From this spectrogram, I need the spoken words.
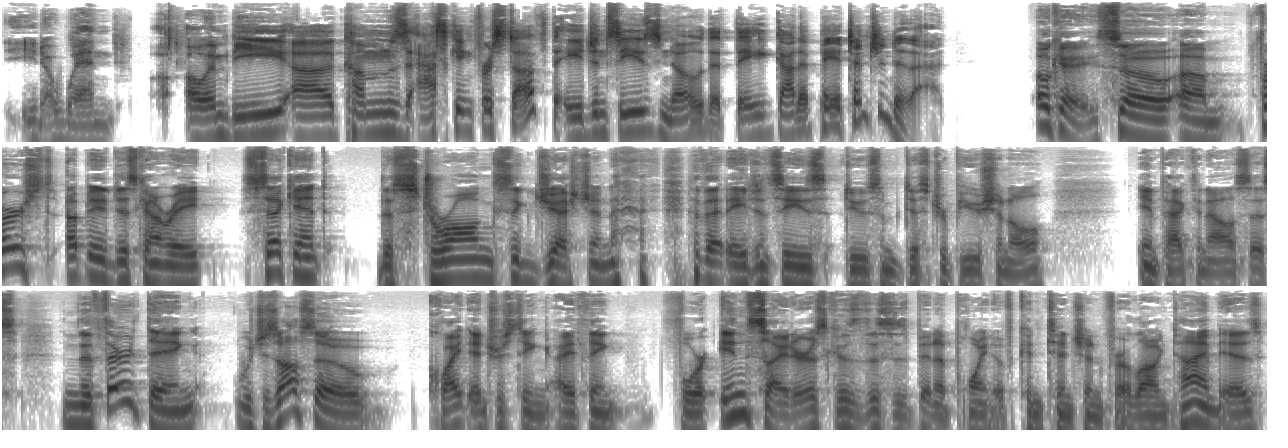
you know when OMB uh, comes asking for stuff, the agencies know that they got to pay attention to that. Okay, so um, first updated discount rate. Second, the strong suggestion that agencies do some distributional impact analysis. And the third thing, which is also quite interesting, I think, for insiders, because this has been a point of contention for a long time, is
